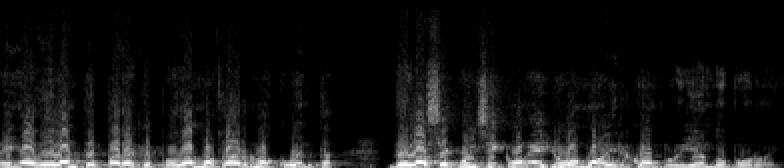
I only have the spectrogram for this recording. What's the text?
en adelante para que podamos darnos cuenta de la secuencia y con ello vamos a ir concluyendo por hoy.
